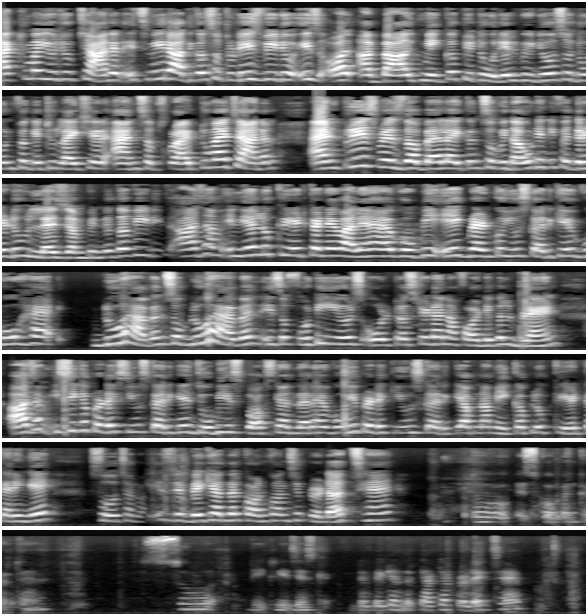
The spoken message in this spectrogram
back to my YouTube channel. It's me Radhika. So today's video is all about makeup tutorial video. So don't forget to like, share and subscribe to my channel. And please press the bell icon. So without any further ado, let's jump into the video. आज हम Indian look create करने वाले हैं वो भी एक brand को use करके वो है Blue Heaven so Blue Heaven is a 40 years old trusted and affordable brand आज हम इसी के प्रोडक्ट्स यूज़ करके जो भी इस बॉक्स के अंदर है वही प्रोडक्ट यूज़ करके अपना मेकअप लुक क्रिएट करेंगे सो so, चलो इस डिब्बे के अंदर कौन कौन से प्रोडक्ट्स हैं तो इसको ओपन करते हैं सो so, देख लीजिए इसके डिब्बे के अंदर क्या क्या प्रोडक्ट्स हैं।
